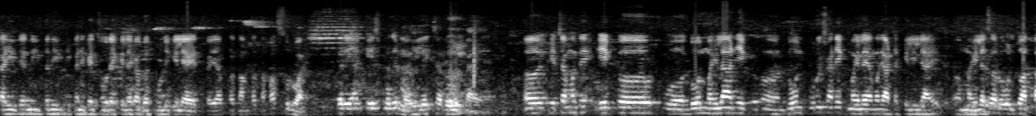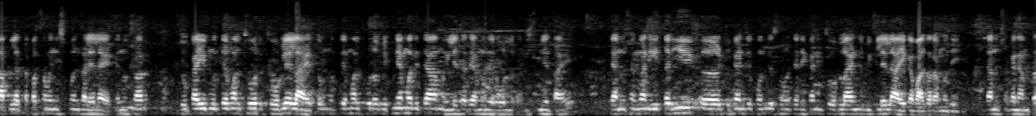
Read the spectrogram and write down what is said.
काही त्यांनी इतरही ठिकाणी काही चोऱ्या केल्या का घरफोडी केल्या आहेत का या प्रकारचा तपास सुरू आहे. तर या केसमध्ये महिलेचा रोल काय आहे? याच्यामध्ये एक दोन महिला आणि एक दोन पुरुष आणि एक महिला यामध्ये अटक केलेली आहे. महिलेचा रोल जो आता आपल्या तपासामध्ये निष्पन्न झालेला आहे त्यानुसार जो काही मुद्देमाल चोर चोरलेला आहे तो मुद्देमाल पुढे विकण्यामध्ये त्या महिलेचा त्यामध्ये रोल दिसून येत आहे. त्या अनुषंगाने इतरही ठिकाणचे कोणते सोनं त्या ठिकाणी चोरला आणि विकलेला आहे का बाजारामध्ये त्या अनुषंगाने आमचा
